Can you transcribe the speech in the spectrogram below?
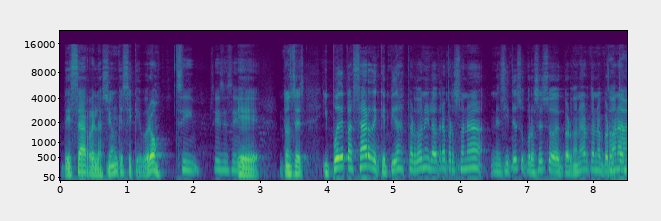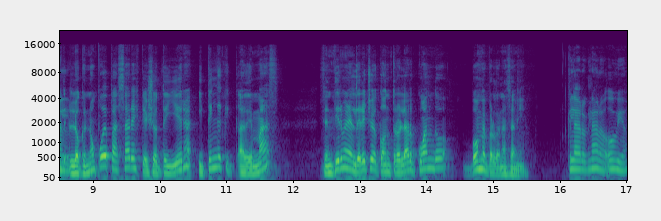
de esa relación que se quebró. Sí, sí, sí, sí. Eh, entonces, y puede pasar de que pidas perdón y la otra persona necesite su proceso de perdonarte o no perdonar. Total. Lo que no puede pasar es que yo te hiera y tenga que, además, sentirme en el derecho de controlar cuando vos me perdonás a mí. Claro, claro, obvio.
